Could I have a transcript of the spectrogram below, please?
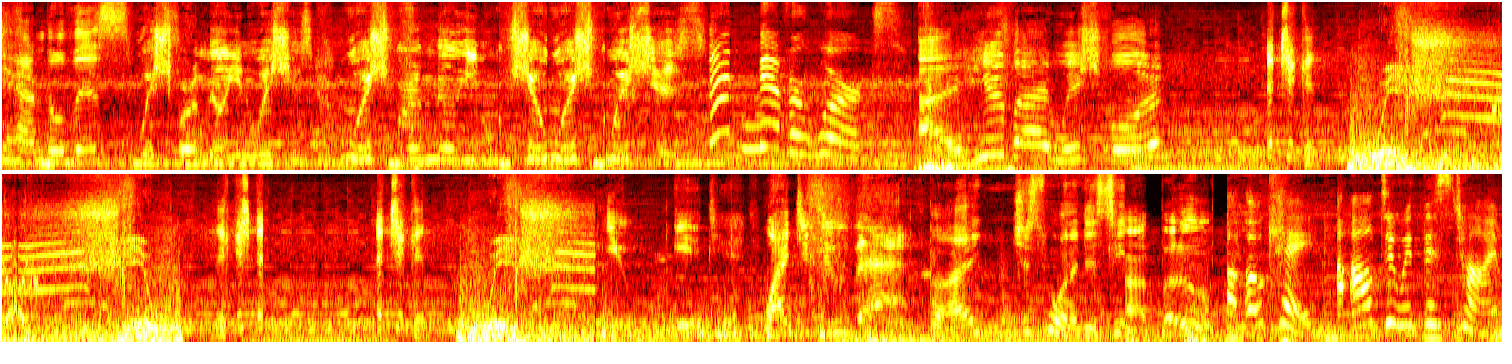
handle this. Wish for a million wishes. Wish for a million wish, wish wishes. That never works. I hereby wish for a chicken. Wish. You A chicken. wish. You idiot. Why'd you do that? I just wanted to see. A boo? Uh, okay, I- I'll do it this time.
